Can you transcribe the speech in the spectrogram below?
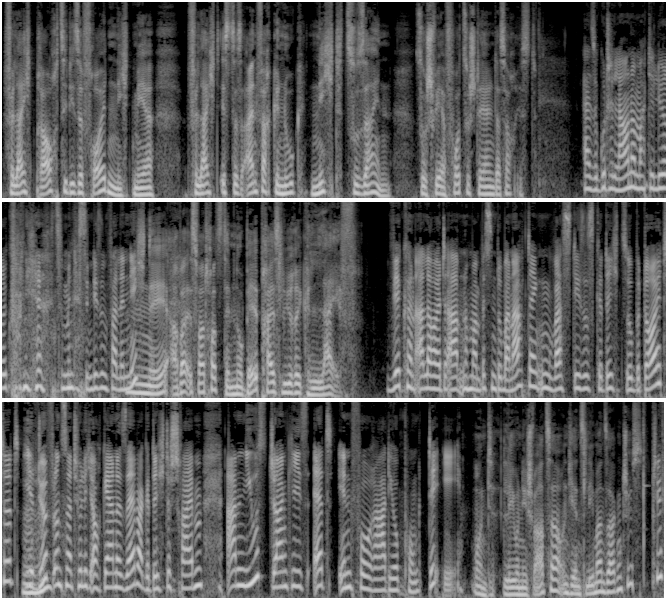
vielleicht braucht sie diese Freuden nicht mehr, vielleicht ist es einfach genug, nicht zu sein, so schwer vorzustellen das auch ist. Also gute Laune macht die Lyrik von ihr zumindest in diesem Falle nicht. Nee, aber es war trotzdem Nobelpreis-Lyrik live. Wir können alle heute Abend noch mal ein bisschen drüber nachdenken, was dieses Gedicht so bedeutet. Mhm. Ihr dürft uns natürlich auch gerne selber Gedichte schreiben an newsjunkies.inforadio.de. Und Leonie Schwarzer und Jens Lehmann sagen Tschüss. Tschüss.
